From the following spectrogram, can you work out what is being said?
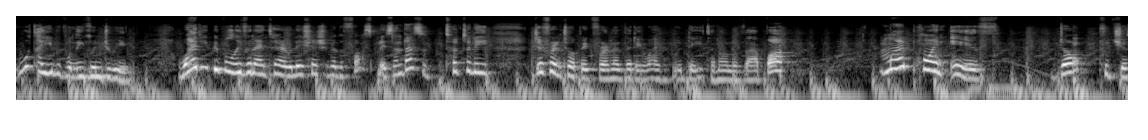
what are you people even doing? why do people even enter a relationship in the first place? And that's a totally different topic for another day why people date and all of that. But my point is don't put your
